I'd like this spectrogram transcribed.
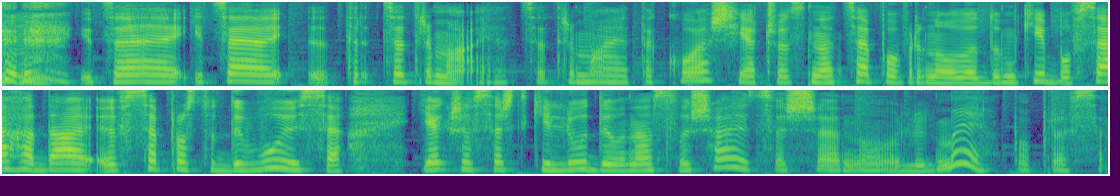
Mm-hmm. І це і це, це тримає. Це тримає також. Я щось на це повернула думки, бо все гадаю, все просто дивуюся, як же все ж таки люди у нас лишаються ще ну, людьми, попри все.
